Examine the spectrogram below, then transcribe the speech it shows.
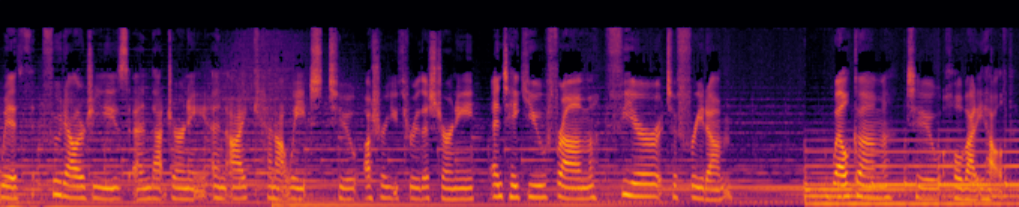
with food allergies and that journey. And I cannot wait to usher you through this journey and take you from fear to freedom. Welcome to Whole Body Health.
